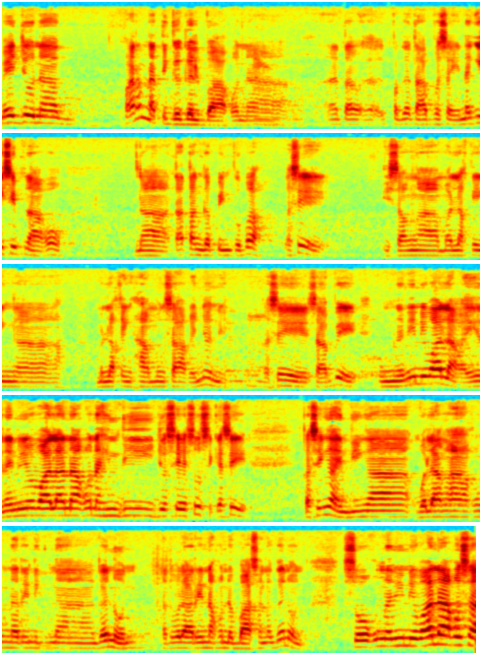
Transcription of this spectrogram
medyo nag, parang natigagal ba ako na, nata- pagkatapos ay, nag-isip na ako na tatanggapin ko ba? Kasi isang ah, malaking ah, malaking hamon sa akin yun eh. Kasi sabi, kung naniniwala eh, naniniwala na ako na hindi Diyos Jesus eh. Kasi, kasi nga, hindi nga, wala nga akong narinig na ganun at wala rin ako nabasa na ganun. So, kung naniniwala ako sa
